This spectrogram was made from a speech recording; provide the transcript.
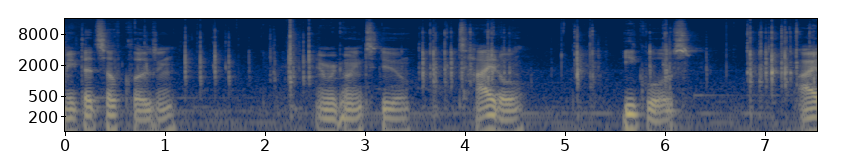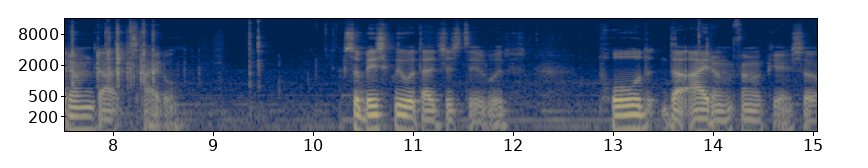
make that self-closing, and we're going to do title equals item dot title. So basically what that just did was pulled the item from up here. So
